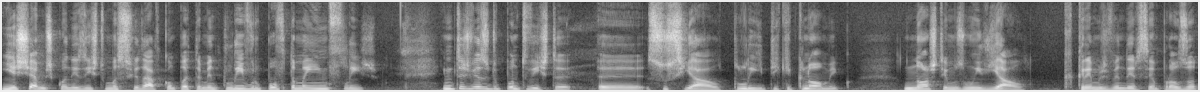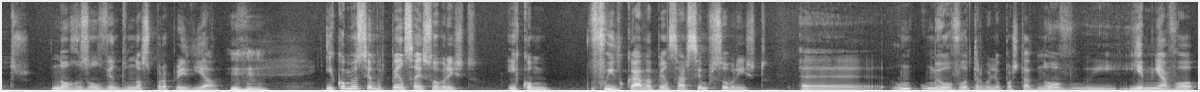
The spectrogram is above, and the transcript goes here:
E achamos que quando existe uma sociedade completamente livre, o povo também é infeliz. E muitas vezes, do ponto de vista eh, social, político, económico, nós temos um ideal que queremos vender sempre aos outros, não resolvendo o nosso próprio ideal. E como eu sempre pensei sobre isto, e como fui educado a pensar sempre sobre isto, eh, o, o meu avô trabalhou para o Estado Novo e, e a minha avó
